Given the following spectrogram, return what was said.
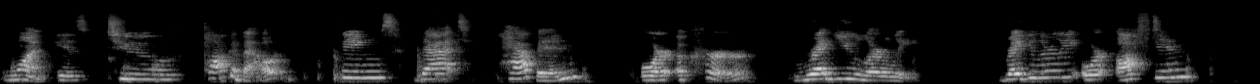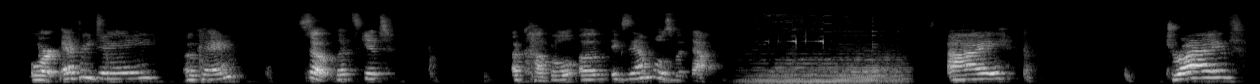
one is to talk about things that happen or occur regularly. Regularly or often or every day, okay? So let's get a couple of examples with that. I drive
